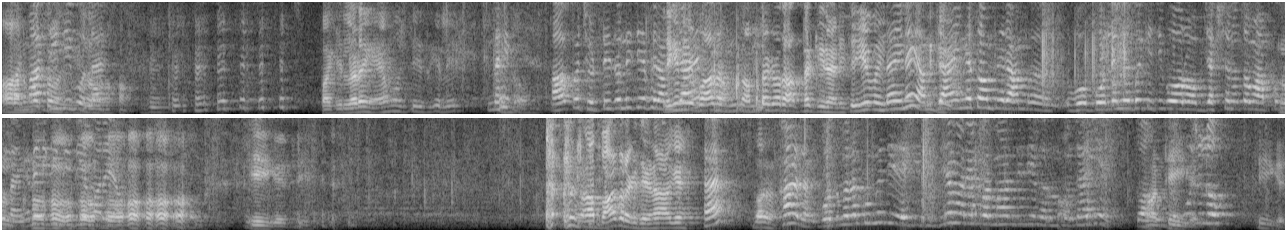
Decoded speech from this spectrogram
हाँ परमार दीदी बोला है। हाँ, हाँ। बाकी लड़ेंगे हम उस चीज़ के लिए। नहीं आपको छुट्टी तो नहीं चाहिए फिर हम लेकिन ये बात हम हम तक और आप तक ही रहनी चाहिए भाई। नहीं नहीं हम जाएँगे तो हम फिर हम वो बोलेंगे भाई किसी को और ऑब्जेक्शन हो तो हम आपको बुलाएँगे। नहीं दीदी हमारे यहाँ। ठीक है ठीक है। आप बात रख देना आगे। है? बात। हाँ रख- वो तो मैं रखूँगी जी एक दीदी हमारे दीदी अगर उनको चाहिए तो हाँ, आप उनसे पूछ लो। ठीक है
